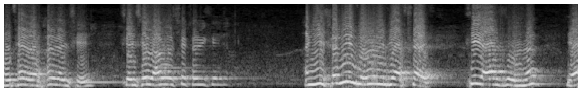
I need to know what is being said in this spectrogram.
मोठ्या व्यापाऱ्यांचे त्यांचे भाव असे कमी केले आणि ही सगळी धोरणं जी असतात ती आज धोरणं या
